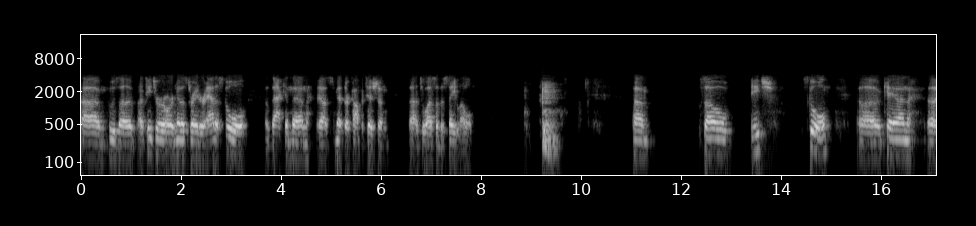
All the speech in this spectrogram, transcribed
um, who's a, a, teacher or administrator at a school that can then uh, submit their competition uh, to us at the state level. Um, so each school uh, can, uh,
